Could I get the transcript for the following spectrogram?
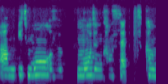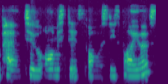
Um, it's more of a modern concept compared to armistice or ceasefires.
